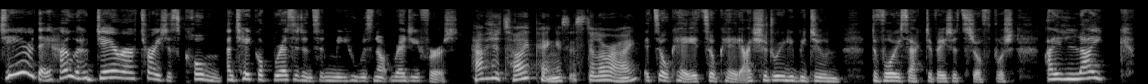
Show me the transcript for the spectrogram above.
dare they? How, how dare arthritis come and take up residence in me who was not ready for it? How's your typing? Is it still all right? It's okay. It's okay. I should really be doing the voice activated stuff, but I like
